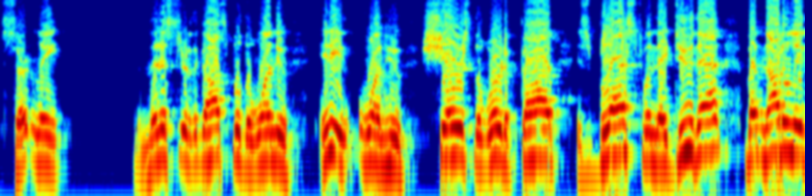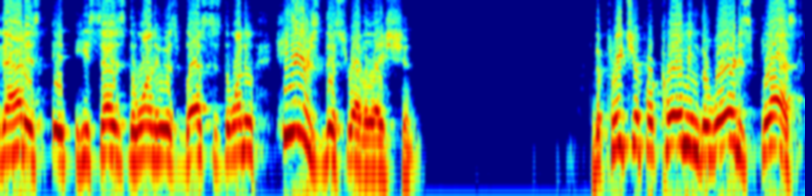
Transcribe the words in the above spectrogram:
certainly the minister of the gospel, the one who, anyone who shares the word of God is blessed when they do that. But not only that is, it, he says the one who is blessed is the one who hears this revelation. The preacher proclaiming the word is blessed.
